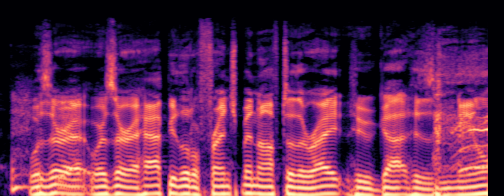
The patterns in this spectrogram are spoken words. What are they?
was there a, was there a happy little Frenchman off to the right who got his meal?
